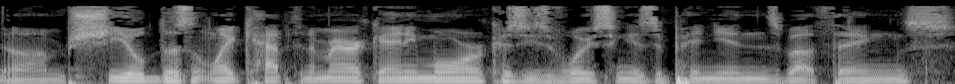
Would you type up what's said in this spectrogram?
Um, Shield doesn't like Captain America anymore because he's voicing his opinions about things.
